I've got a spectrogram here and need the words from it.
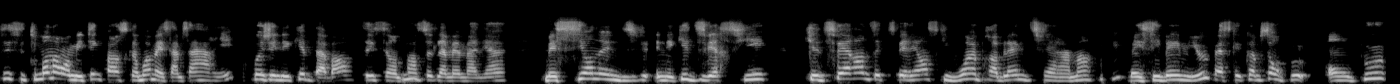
tu si tout le monde dans mon meeting pense comme moi, mais ça me sert à rien. Pourquoi j'ai une équipe d'abord? Tu sais, si on mm. pense de la même manière? Mais si on a une, une, équipe diversifiée, qui a différentes expériences, qui voit un problème différemment, mm-hmm. ben c'est bien mieux parce que comme ça, on peut, on peut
